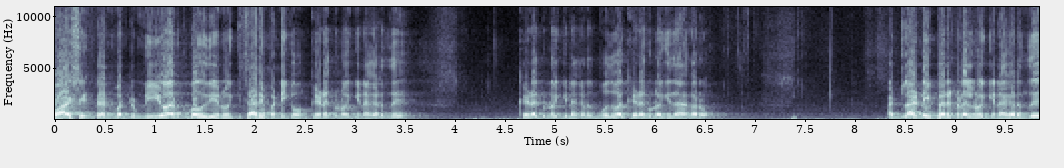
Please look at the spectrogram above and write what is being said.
வாஷிங்டன் மற்றும் நியூயார்க் பகுதியை நோக்கி சாரி பண்ணிக்குவோம் கிழக்கு நோக்கி நகர்ந்து கிழக்கு நோக்கி நகர்ந்து பொதுவாக கிழக்கு நோக்கி தான் நகரும். அட்லாண்டிக் பெருங்கடல் நோக்கி நகர்ந்து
